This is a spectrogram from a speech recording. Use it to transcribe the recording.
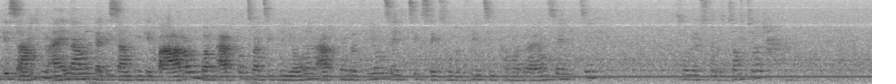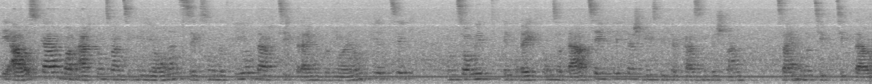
die gesamten Einnahmen der gesamten Gebarung waren 28.864.640,63. So jetzt das zusammenzählt. Die Ausgaben waren 28.684.349 und somit beträgt unser tatsächlicher schließlicher Kassenbestand 270.427,42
